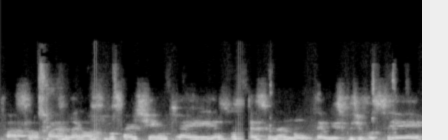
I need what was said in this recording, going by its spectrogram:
faça, faz o negócio tudo certinho, que aí é sucesso, né? Não tem o risco de você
